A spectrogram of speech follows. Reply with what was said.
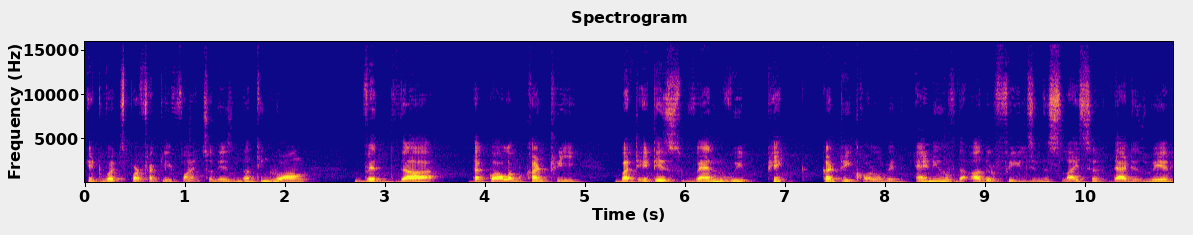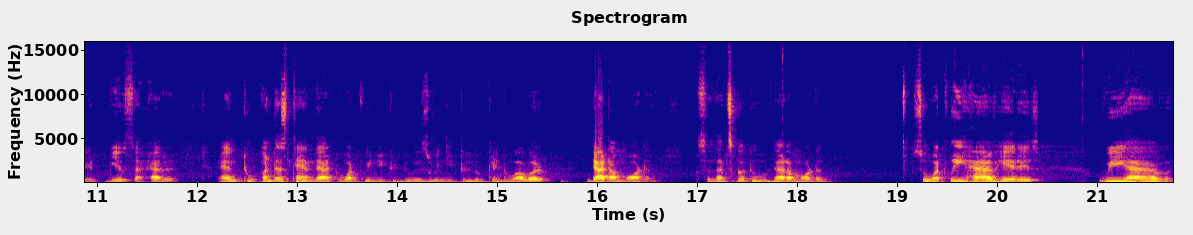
it works perfectly fine. So there's nothing wrong with the the column country but it is when we pick country column with any of the other fields in the slicer that is where it gives the error. And to understand that what we need to do is we need to look into our data model. So let's go to data model. So what we have here is we have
